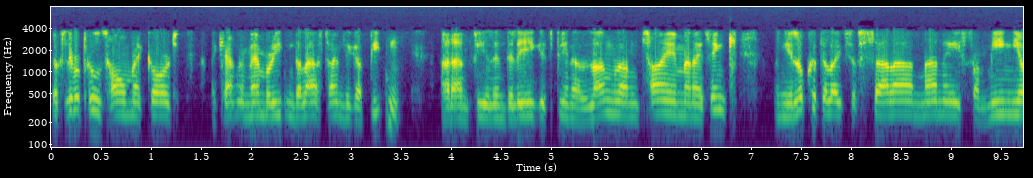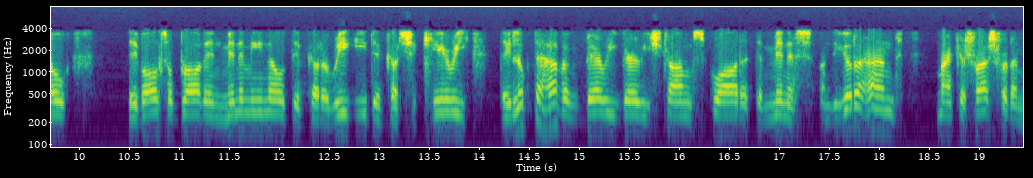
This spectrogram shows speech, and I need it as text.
look, Liverpool's home record. I can't remember even the last time they got beaten at Anfield in the league. It's been a long, long time, and I think when you look at the likes of Salah, Mane, Firmino, they've also brought in Minamino. They've got Origi. They've got Shaqiri. They look to have a very, very strong squad at the minute. On the other hand Marcus Rashford, I'm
